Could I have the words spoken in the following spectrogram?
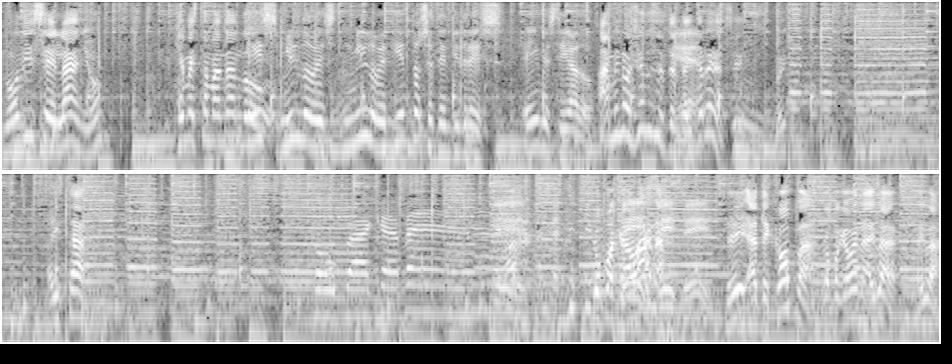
No dice el año. ¿Qué me está mandando? Es 19 1973. He investigado. Ah, 1973, sí. Oiga. Ahí está. Copacabana. Copacabana. Sí, sí, Sí, a de Copa. Copacabana, ahí va, ahí va.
